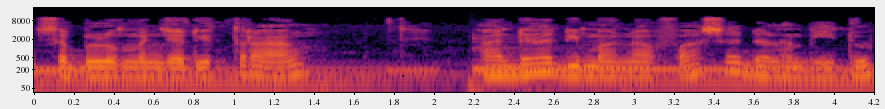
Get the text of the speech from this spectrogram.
sebelum menjadi terang, ada di mana fase dalam hidup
